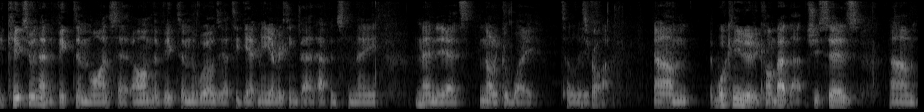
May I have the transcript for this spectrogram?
it keeps you in that victim mindset. Oh, I'm the victim. The world's out to get me. Everything bad happens to me. And yeah, it's not a good way to live. That's right. Um, what can you do to combat that? She says um,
